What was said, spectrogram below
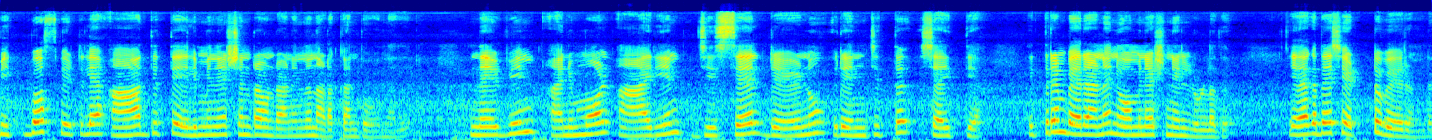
ബിഗ് ബോസ് വീട്ടിലെ ആദ്യത്തെ എലിമിനേഷൻ റൗണ്ടാണ് ഇന്ന് നടക്കാൻ പോകുന്നത്. നെവിൻ അനുമോൾ ആര്യൻ ജിസേൽ രേണു രഞ്ജിത്ത് ശൈത്യ ഇത്രയും പേരാണ് നോമിനേഷനിലുള്ളത് ഏകദേശം എട്ട് പേരുണ്ട്.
